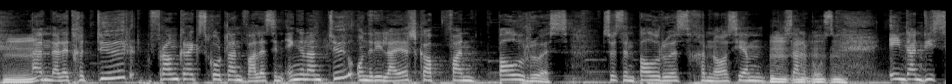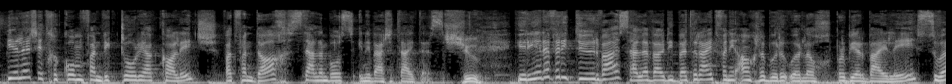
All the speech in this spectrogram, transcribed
Hmm. Um, hulle het getoer Frankryk, Skotland, Wales en Engeland toe onder die leierskap van Paul Roos, soos in Paul Roos Gimnasium Stellenbosch. Mm, mm, mm, en dan die spelers het gekom van Victoria College wat vandag Stellenbosch Universiteit is. Sjoe. Die rede vir die toer was hulle wou die bitterheid van die Anglo-Boereoorlog probeer bylê. So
